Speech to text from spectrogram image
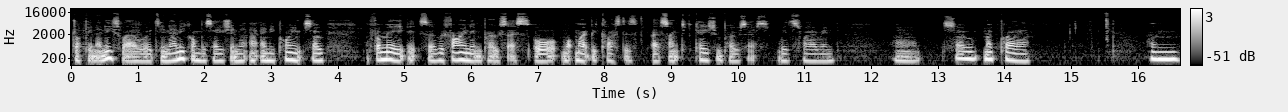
dropping any swear words in any conversation at any point. So for me, it's a refining process, or what might be classed as a sanctification process with swearing. Um, so, my prayer. Um,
